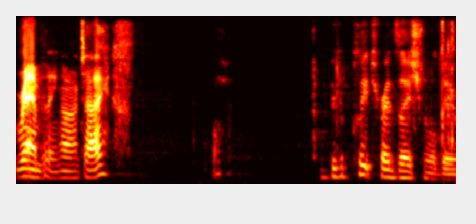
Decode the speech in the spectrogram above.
rambling, aren't I? The complete translation will do.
